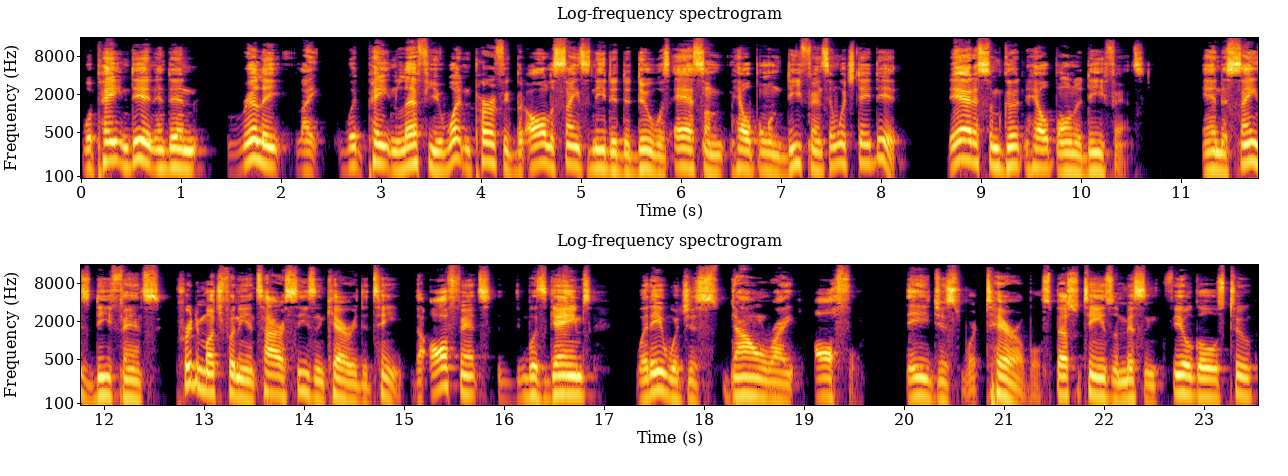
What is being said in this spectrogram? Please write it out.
what Payton did, and then really like what Payton left you wasn't perfect, but all the Saints needed to do was add some help on defense, in which they did. They added some good help on the defense. And the Saints defense pretty much for the entire season carried the team. The offense was games where they were just downright awful. They just were terrible. Special teams were missing field goals too.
